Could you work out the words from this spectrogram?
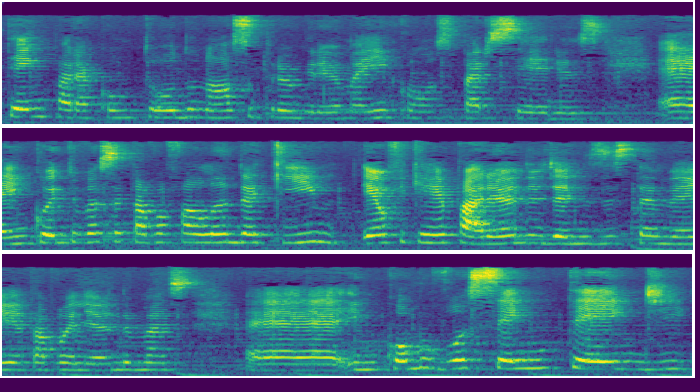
tem para com todo o nosso programa aí, com os parceiros. É, enquanto você estava falando aqui, eu fiquei reparando, Genesis também, eu estava olhando, mas é, em como você entende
